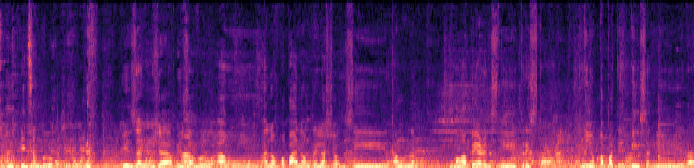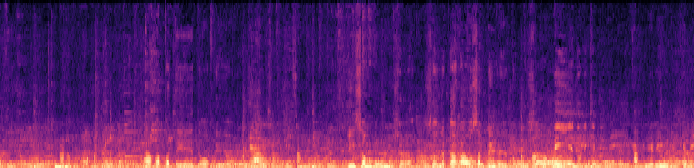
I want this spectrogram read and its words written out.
Pinsang buo ko siya talaga. pinsan mo siya, pinsan mo. Ang ano, paano ang relasyon? Si ang na- mga parents ni Krista, ano yung kapatid, pinsan ni Rafi? Ano po kapatid? Ah, kapatid. Okay, okay. Kaya sa pinsang buo. Pinsan buo mo siya. So, nagkakausap din kayo tungkol sa... Ako, may ano rin kami, may family reunion kami.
